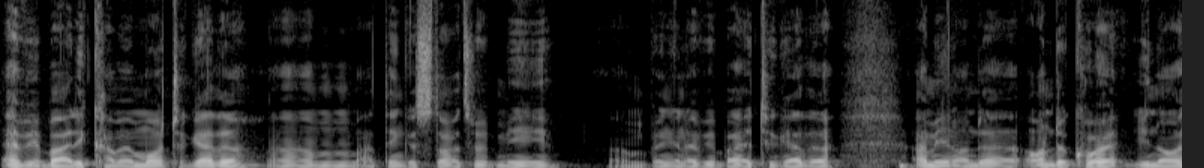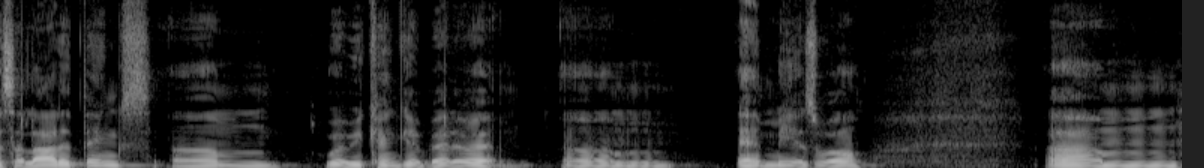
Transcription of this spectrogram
everybody coming more together. Um, I think it starts with me um, bringing everybody together. I mean, on the on the court, you know, it's a lot of things where we can get better at um, and me as well. Um,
